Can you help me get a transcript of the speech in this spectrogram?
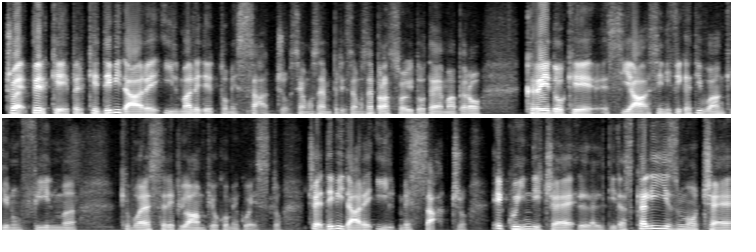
Cioè, perché? Perché devi dare il maledetto messaggio. Siamo sempre, siamo sempre al solito tema, però credo che sia significativo anche in un film che vuole essere più ampio come questo. Cioè, devi dare il messaggio. E quindi c'è il didascalismo, c'è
